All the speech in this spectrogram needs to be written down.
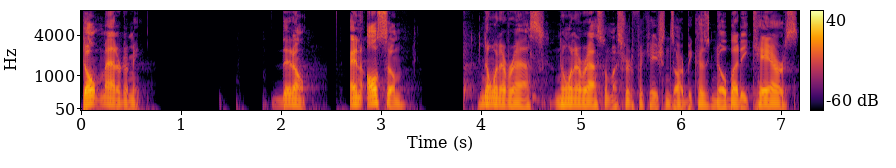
don't matter to me. They don't. And also, no one ever asks. No one ever asks what my certifications are because nobody cares.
